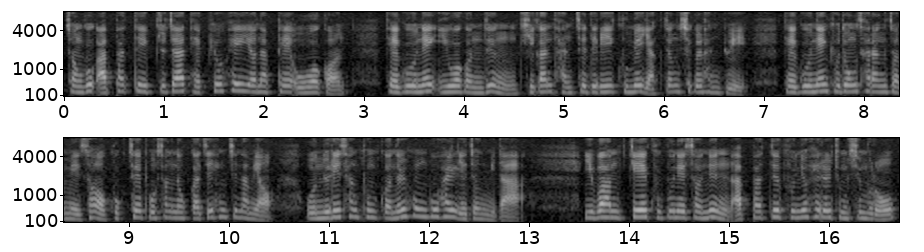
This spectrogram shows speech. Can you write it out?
전국 아파트 입주자 대표 회의연합회 5억 원, 대구은행 2억 원 등 기관 단체들이 구매 약정식을 한 뒤 대구은행 교동사랑점에서 국채 보상로까지 행진하며 온누리 상품권을 홍보할 예정입니다. 이와 함께 구군에서는 아파트 분유회를 중심으로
